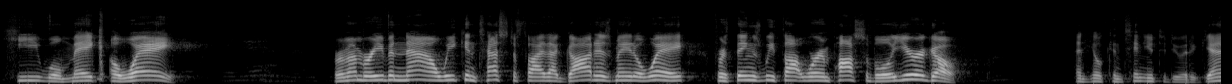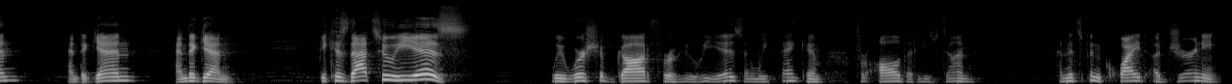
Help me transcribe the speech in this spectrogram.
He will make a way. Remember, even now, we can testify that God has made a way for things we thought were impossible a year ago. And He'll continue to do it again and again and again because that's who He is. We worship God for who He is and we thank Him for all that He's done. And it's been quite a journey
